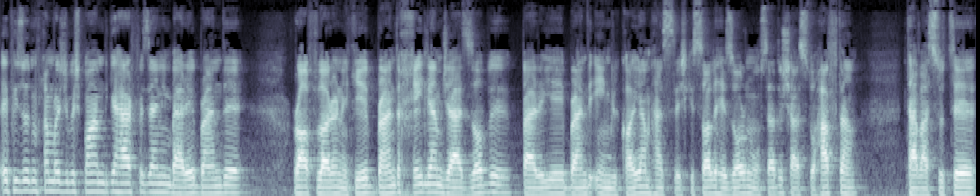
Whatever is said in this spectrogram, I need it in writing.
اپیزود می‌خوام راجبش با هم دیگه حرف بزنیم برای برند رالف لارنه که برند خیلی هم جذابه. برای برند امریکایی هم هستش که سال 1967 هم توسط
